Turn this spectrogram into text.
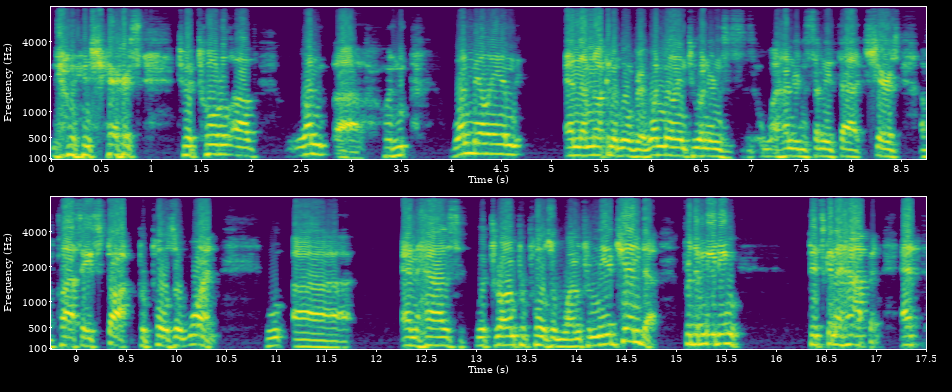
million shares to a total of one, uh, one, 1 million, and I'm not going to go over it, 1,270,000 shares of Class A stock, Proposal 1, uh, and has withdrawn Proposal 1 from the agenda for the meeting that's going to happen. At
